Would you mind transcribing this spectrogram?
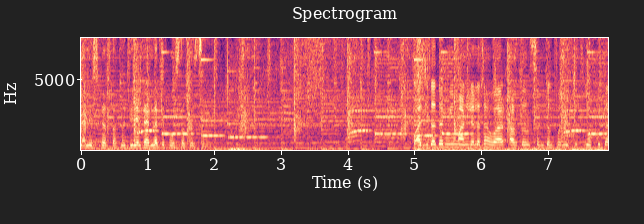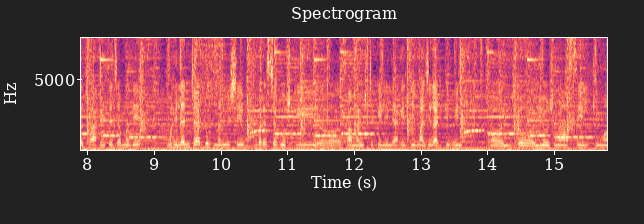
मॅनेज करतात. म्हणजे दिलेल्या टाईमला ते पोचतातच आजीदादांनी मांडलेला दहावा अर्थसंकल्पनेची लोकहिताचा आहे. त्याच्यामध्ये महिलांच्या धोरणांविषयी बऱ्याचशा गोष्टी समाविष्ट केलेल्या आहेत. जे माझी लाडकी बहीण योजना असेल किंवा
